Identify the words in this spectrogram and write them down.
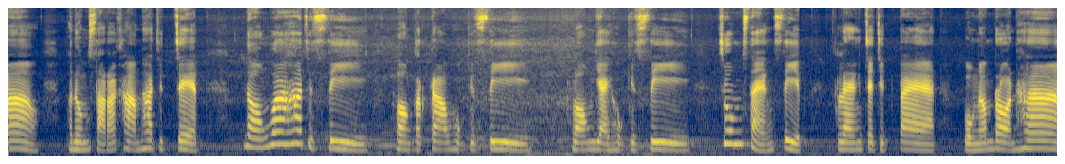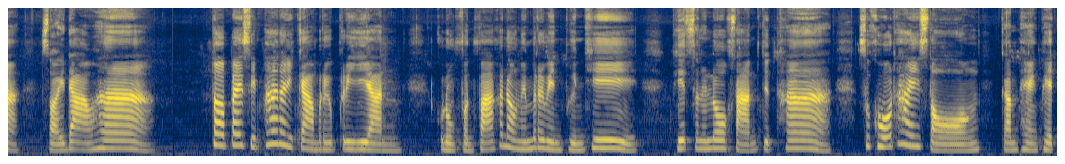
5.9 พนมสารคาม 5.7 หนองว่า 5.4 คลองกระกราว 6.4 คลองใหญ่ 6.4 จุ่มแสง 10 แกลง 7.8 วงน้ำร้อน 5 สอยดาว 5 ต่อไป 15นาฬิกาบริเปรียน กลุ่มฝนฟ้าขนองในบริเวณพื้นที่ พิษณุโลก 3.5 สุโขทัย 2 กำแพงเพชร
